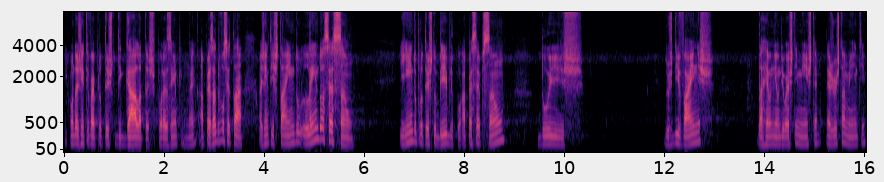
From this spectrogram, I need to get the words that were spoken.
e quando a gente vai para o texto de Gálatas, por exemplo, né, apesar de você estar, tá, a gente está indo lendo a sessão e indo para o texto bíblico, a percepção dos, dos divines da reunião de Westminster é justamente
